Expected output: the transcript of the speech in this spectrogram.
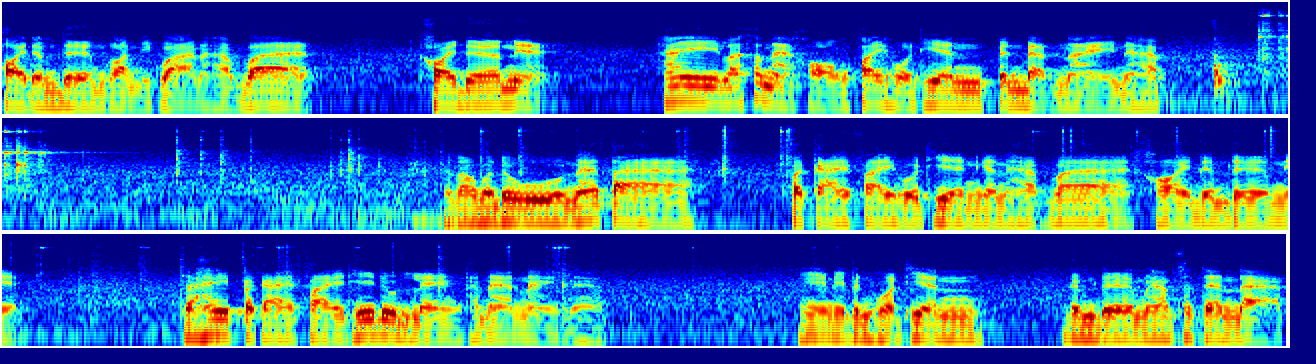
คอยเดิมๆก่อนดีกว่านะครับ ว่าคอยเดิมเนี่ยให้ลักษณะของไฟหัวเทียนเป็นแบบไหนนะครับเดี๋ยวเรามาดูหน้าตาประกายไฟหัวเทียนกันนะครับ ว่าคอยเดิมๆเนี่ยจะให้ประกายไฟที่รุนแรงขนาดไหนนะครับนี่อันนี้เป็นหัวเทียนเดิมๆนะครับสแตนดาร์ด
